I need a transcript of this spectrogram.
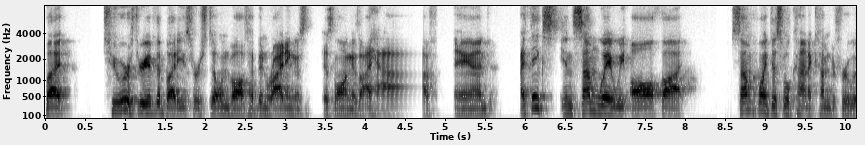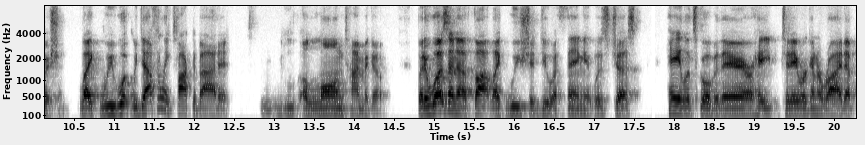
but two or three of the buddies who are still involved have been riding as, as long as I have. And I think in some way we all thought some point this will kind of come to fruition. Like we we definitely talked about it a long time ago, but it wasn't a thought like we should do a thing. It was just, hey, let's go over there. Hey, today we're going to ride up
